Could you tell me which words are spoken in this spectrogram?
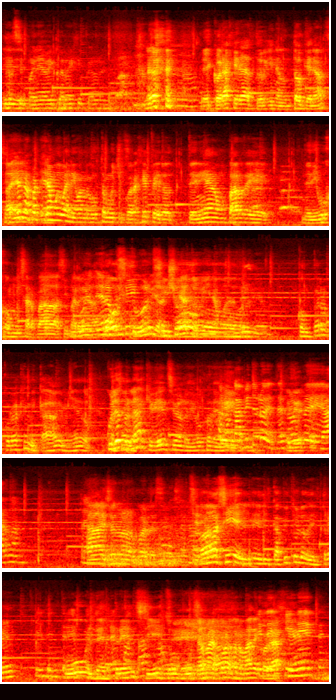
No eh, se ponía bien coraje, peor. El coraje era turbina un toque, ¿no? Sí. era, una parte- era muy buena, igual me gustó mucho el coraje, pero tenía un par de, de dibujos muy zarpados así para Muy- la- era oh, muy sí, turbio. si yo Era turbina, con perro coraje me cagaba de miedo. Culiao, O sea, pero nada que ver encima dibujos de Como un capítulo de terror de Arnold. Ah, yo no lo recuerdo. Sí, sí. Ah, sí, el, el capítulo del tren. El del tren. Uh, el del tren, sí, estuvo Sí, yo me acuerdo nomás de El coraje. jinete.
